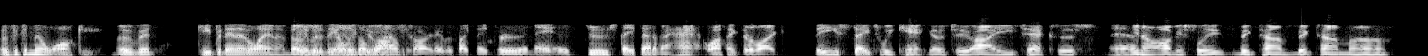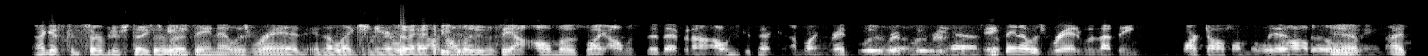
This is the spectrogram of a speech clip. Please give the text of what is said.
Move it to Milwaukee. Move it. Keep it in Atlanta. Those was, are the only two wild options. card. It was like they drew and they drew states out of a hat. Well, I think they're like these states we can't go to, i.e., Texas. Yeah. You know, obviously big time, big time. uh I guess conservative states. Conservative. Anything that was red in the election year, So it had to be not- blue. See, I almost like almost said that, but I always get that. I'm like red, blue, red, blue, red, Yeah, blue. anything that was red was, I think, marked off on the list. Off so, Yeah. I mean, It's,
